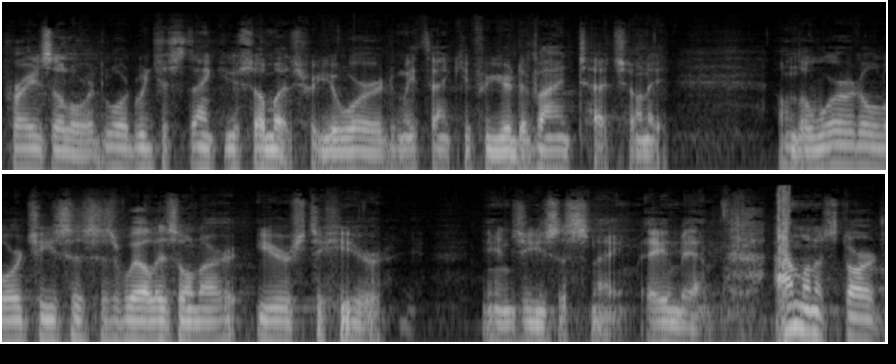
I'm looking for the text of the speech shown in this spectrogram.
Praise the Lord. Lord, we just thank you so much for your word, and we thank you for your divine touch on it, on the word, O Lord Jesus, as well as on our ears to hear. In Jesus' name, amen. I'm going to start,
